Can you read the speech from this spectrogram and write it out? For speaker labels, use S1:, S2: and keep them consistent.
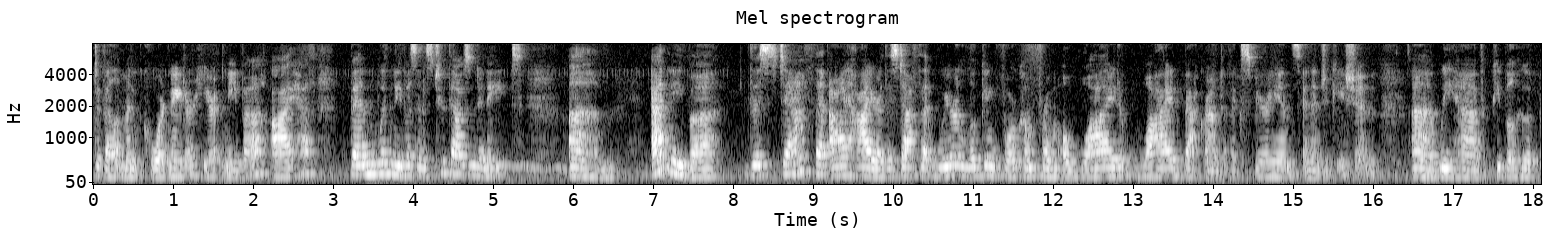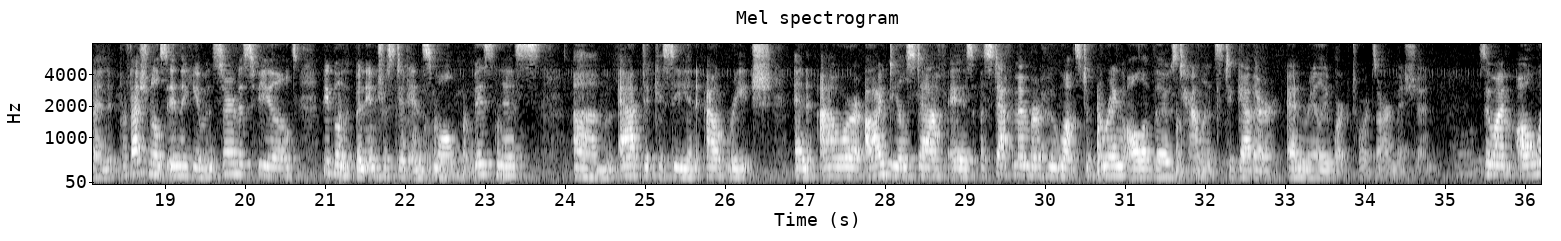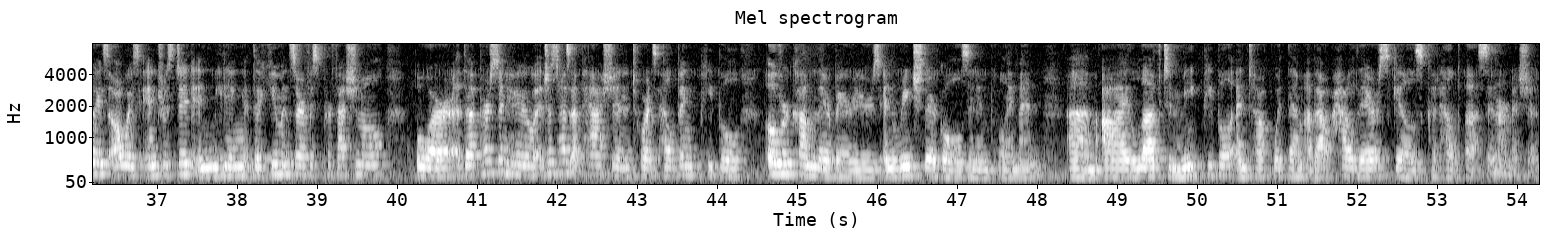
S1: Development Coordinator here at NEBA. I have been with NEBA since 2008. Um, at NEBA, the staff that I hire, the staff that we're looking for, come from a wide, wide background of experience and education. Uh, we have people who have been professionals in the human service field, people who've been interested in small business, um, advocacy and outreach, and our ideal staff is a staff member who wants to bring all of those talents together and really work towards our mission. So I'm always, always interested in meeting the human service professional or the person who just has a passion towards helping people overcome their barriers and reach their goals in employment. Um, I love to meet people and talk with them about how their skills could help us in our mission.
